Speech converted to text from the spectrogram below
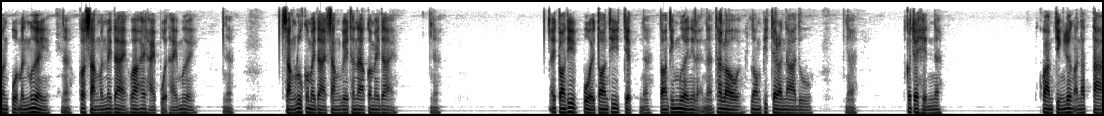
มันปวดมันเมื่อยนะก็สั่งมันไม่ได้ว่าให้หายปวดหายเมื่อยนะสั่งลูกก็ไม่ได้ สั่งเวทนาก็ไม่ได้นะไอตอนที่ป่วยตอนที่เจ็บนะตอนที่เมื่อยนี่แหละนะถ้าเราลองพิจารณาดูนะ ก็จะเห็นนะ ความจริงเรื่องอนัตตา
